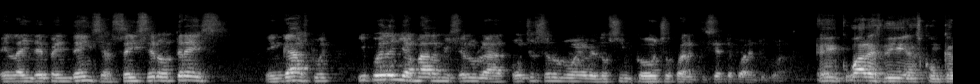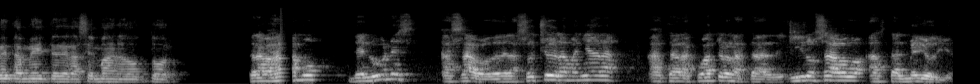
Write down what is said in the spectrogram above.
en la Independencia 603 en Gascue y pueden llamar a mi celular 809-258-4744. ¿En cuáles días concretamente de la semana, doctor? Trabajamos de lunes a sábado, desde las 8 de la mañana hasta las 4 de la tarde y los sábados hasta el mediodía.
